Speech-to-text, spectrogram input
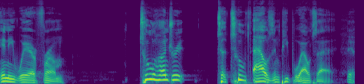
anywhere from 200 to 2000 people outside Yeah,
